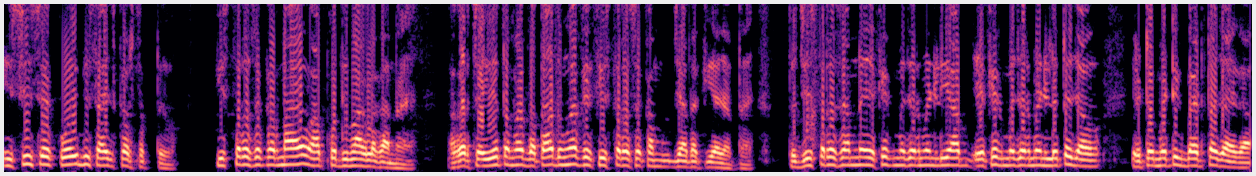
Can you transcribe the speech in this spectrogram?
इसी से कोई भी साइज़ कर सकते हो। किस तरह से करना है, आपको दिमाग लगाना है। अगर चाहिए तो मैं बता दूँगा कि किस तरह से कम ज़्यादा किया जाता है। तो जिस तरह से हमने एक एक मेज़रमेंट लिया, आप एक एक मेज़रमेंट लेते जाओ ऑटोमेटिक बैठता जाएगा।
